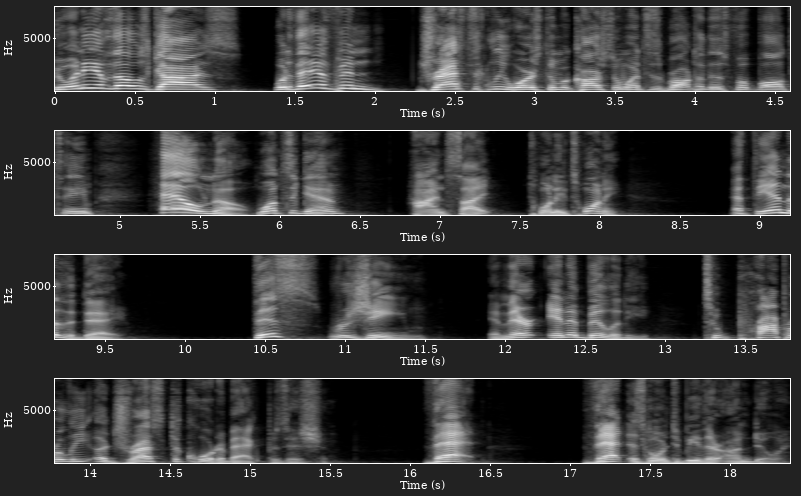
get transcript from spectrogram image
Do any of those guys, would they have been drastically worse than what Carson Wentz has brought to this football team? Hell no. Once again, hindsight 2020. At the end of the day, this regime and their inability to properly address the quarterback position, that that is going to be their undoing.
